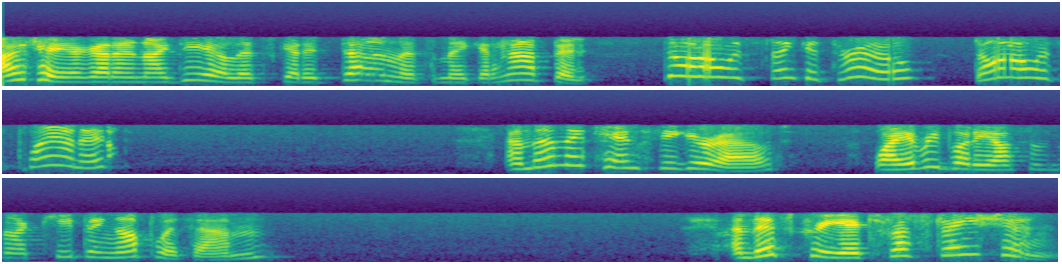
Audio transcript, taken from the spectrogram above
okay, I got an idea. Let's get it done. Let's make it happen. Don't always think it through. Don't always plan it. And then they can figure out why everybody else is not keeping up with them and this creates frustration.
